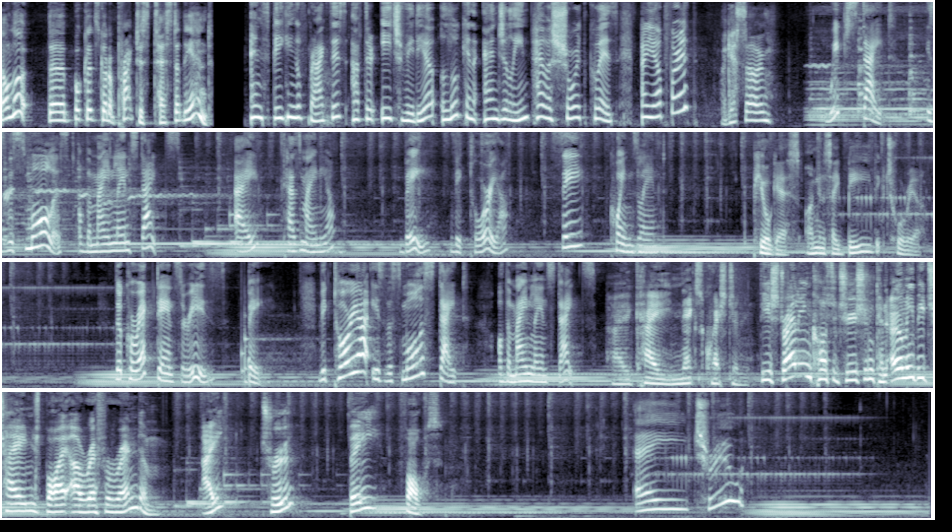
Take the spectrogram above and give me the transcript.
Now look, the booklet's got a practice test at the end. And speaking of practice, after each video, Luke and Angeline have a short quiz. Are you up for it? I guess so. Which state is the smallest of the mainland states? A. Tasmania. B. Victoria. C. Queensland. Pure guess. I'm going to say B, Victoria. The correct answer is B. Victoria is the smallest state of the mainland states. Okay, next question. The Australian Constitution can only be changed by a referendum. A. True. B. False. A, true?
